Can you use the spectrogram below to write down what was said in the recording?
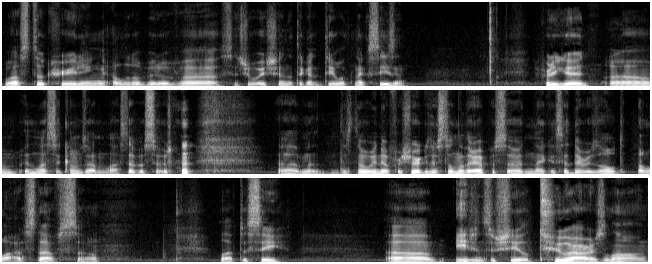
while still creating a little bit of a situation that they're going to deal with next season. Pretty good, um, unless it comes out in the last episode. um, there's no way to know for sure because there's still another episode, and like I said, they resolved a lot of stuff, so we'll have to see. Um, Agents of S.H.I.E.L.D., two hours long.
